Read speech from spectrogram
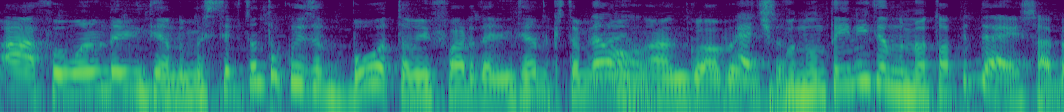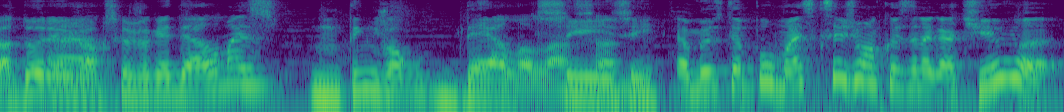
ah, foi o ano da Nintendo, mas teve tanta coisa boa também fora da Nintendo que também não, engloba é isso. tipo, não tem Nintendo no meu top 10, sabe? Adorei É. os jogos que eu joguei dela, mas não tem jogo dela lá, sim, sabe? sim. Ao mesmo tempo, por mais que seja uma coisa negativa,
